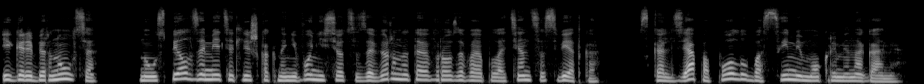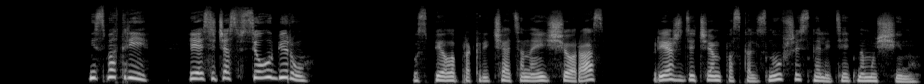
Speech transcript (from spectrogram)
Игорь обернулся, но успел заметить лишь, как на него несется завернутая в розовое полотенце Светка, скользя по полу босыми мокрыми ногами. «Не смотри! Я сейчас все уберу!» Успела прокричать она еще раз, прежде чем, поскользнувшись, налететь на мужчину.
